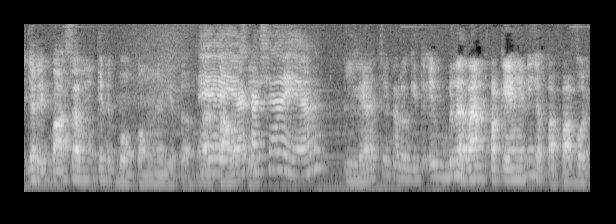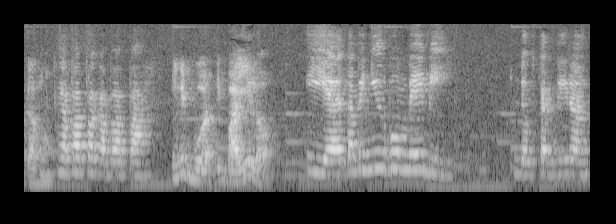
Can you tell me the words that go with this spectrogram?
jadi basah mungkin di bokongnya gitu. Nggak Eh tahu ya sih. kasihan ya. Pilih aja kalau gitu. Eh beneran pakai yang ini nggak apa-apa buat kamu. Gak apa-apa, gak apa-apa. Ini buat bayi loh. Iya, tapi newborn baby. Dokter bilang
